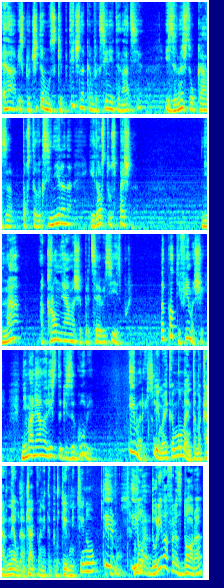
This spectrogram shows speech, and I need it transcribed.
Една изключително скептична към ваксините нация, изведнъж се оказа доста вакцинирана и доста успешна. Нима Макрон нямаше пред себе си избори. Напротив, имаше ги. Нима няма риск да ги загуби. Има риск. Има и към момента, макар не от да. очакваните противници, но... Има, има. Но дори в раздора,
